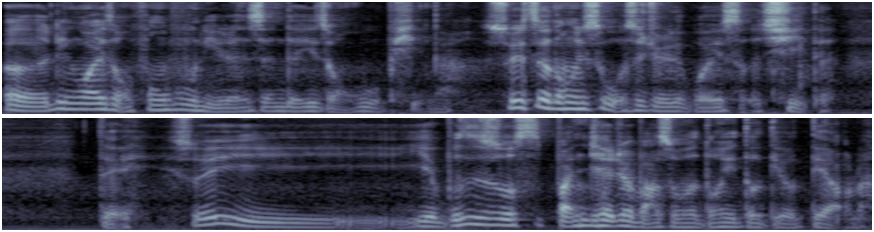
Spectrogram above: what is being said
呃另外一种丰富你人生的一种物品啊。所以这东西是我是绝对不会舍弃的。对，所以也不是说是搬家就把所有东西都丢掉了。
